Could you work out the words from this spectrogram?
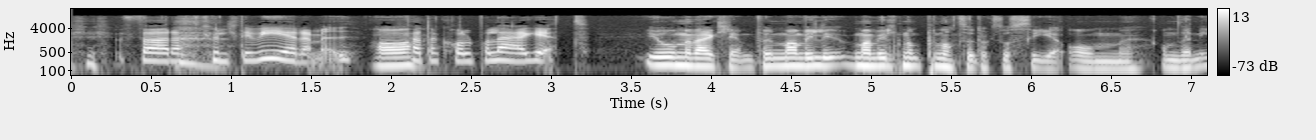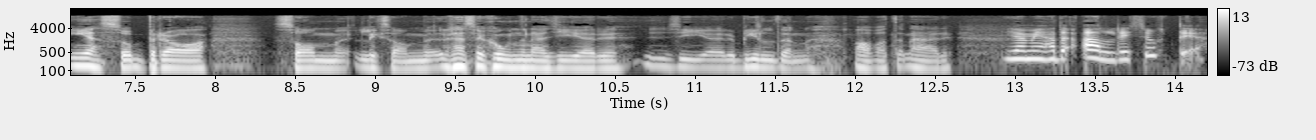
för att kultivera mig, för Ja, att ha koll på läget. Jo men verkligen. För man vill, man vill på något sätt också se om, om den är så bra som liksom recensionerna ger, ger bilden av att den är. Ja, men jag hade aldrig trott det, att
